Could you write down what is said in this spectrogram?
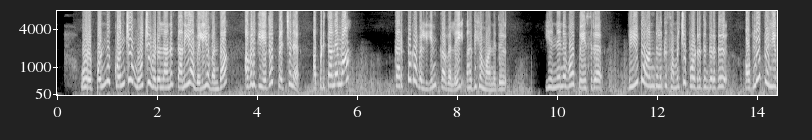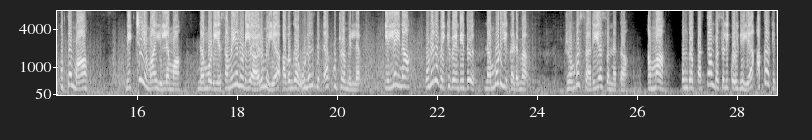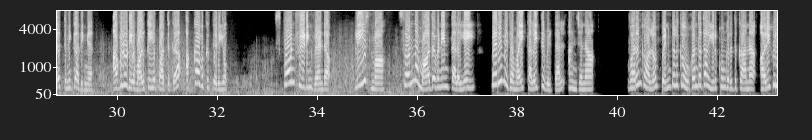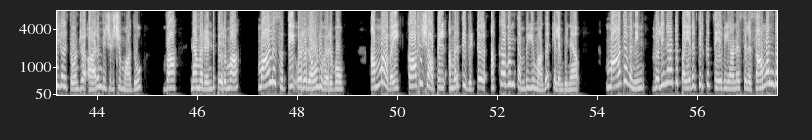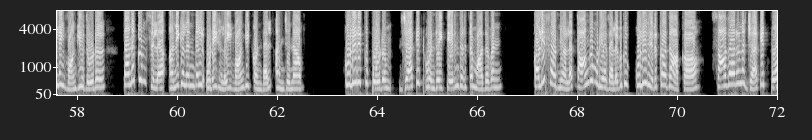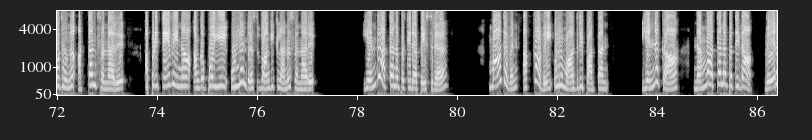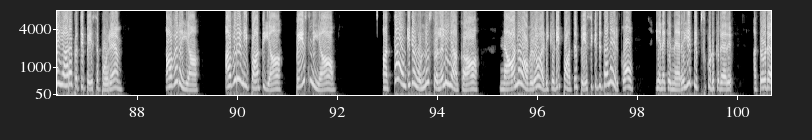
ஒரு பொண்ணு கொஞ்சம் மூச்சு விடலான்னு தனியா வெளிய வந்தா அவளுக்கு ஏதோ பிரச்சனை. அப்படித்தானேமா கற்பகவல்லியின் கவலை அதிகமானது. என்னென்னவோ பேசுற. வீட்டு ஆண்களுக்கு சமைச்சு போடுறதுங்கிறது அவ்வளவு பெரிய குத்தமா? நிச்சயமா இல்லம்மா. நம்முடைய சமையலுடைய அருமைய அவங்க உணர்ந்துட்டா குற்றம் இல்ல இல்லைனா உணர வைக்க வேண்டியது நம்முடைய கடமை. ரொம்ப சரியா சொன்னக்கா. அம்மா உங்க பத்தாம் பசலி கொள்கைய அக்கா கிட்ட திணிக்காதீங்க. அவளுடைய வாழ்க்கைய பாத்துக்க அக்காவுக்கு தெரியும். ஸ்பூன் ஃபீடிங் வேண்டாம் ப்ளீஸ் மா சொன்ன மாதவனின் தலையை பெருமிதமாய் கலைத்து விட்டாள் அஞ்சனா. வருங்காலம் பெண்களுக்கு உகந்ததா இருக்குங்கிறதுக்கான அறிகுறிகள் தோன்ற ஆரம்பிச்சிடுச்சு மாது. வா நாம ரெண்டு பேருமா மாலை சுத்தி ஒரு ரவுண்டு வருவோம். அம்மாவை காஃபி ஷாப்பில் அமர்த்தி விட்டு அக்காவும் தம்பியுமாக கிளம்பின. மாதவனின் வெளிநாட்டு பயணத்திற்கு தேவையான சில சாமான்களை வாங்கியதோடு தனக்கும் சில அணிகலன்கள் உடைகளை வாங்கிக் கொண்டாள் அஞ்சனா. குளிருக்கு போடும் ஜாக்கெட் ஒன்றை தேர்ந்தெடுத்த மாதவன் கலிபோர்னியால தாங்க முடியாத அளவுக்கு குளிர் இருக்காதா அக்கா? சாதாரண ஜாக்கெட் போதும்னு அத்தான் சொன்னாரு. அப்படி தேவைன்னா அங்க போய் உள்ளன் ட்ரெஸ் வாங்கிக்கலான்னு சொன்னாரு. எந்த அத்தான பத்திடா பேசுற? மாதவன் அக்காவை ஒரு மாதிரி பார்த்தான். என்னக்கா நம்ம அத்தான பத்தி தான் வேற யார பத்தி பேச போறேன் அவரையா? அவரை நீ பாத்தியா? பேசுனியா? அத்தா உன்கிட்ட ஒன்னும் சொல்லலையாக்கா? நானும் அவரும் அடிக்கடி பார்த்து பேசிக்கிட்டு தானே இருக்கோம். எனக்கு நிறைய டிப்ஸ் கொடுக்கறாரு. அதோட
